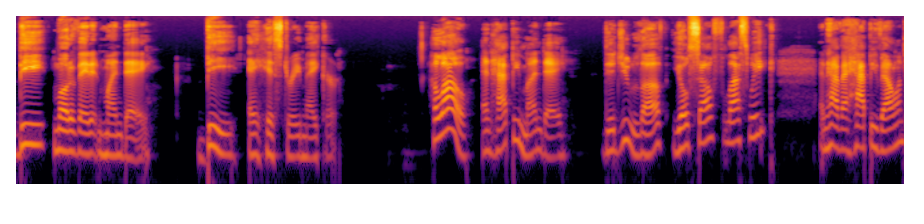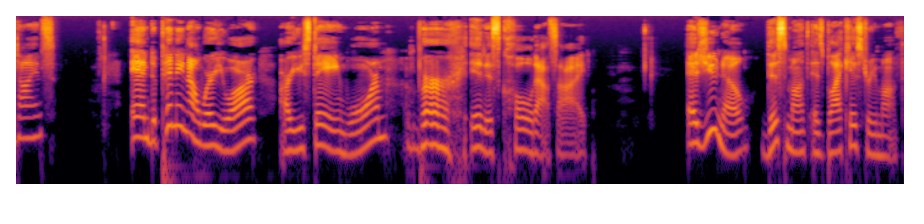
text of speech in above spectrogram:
Be motivated Monday. Be a history maker. Hello and happy Monday. Did you love yourself last week and have a happy Valentine's? And depending on where you are, are you staying warm? Brr, it is cold outside. As you know, this month is Black History Month,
